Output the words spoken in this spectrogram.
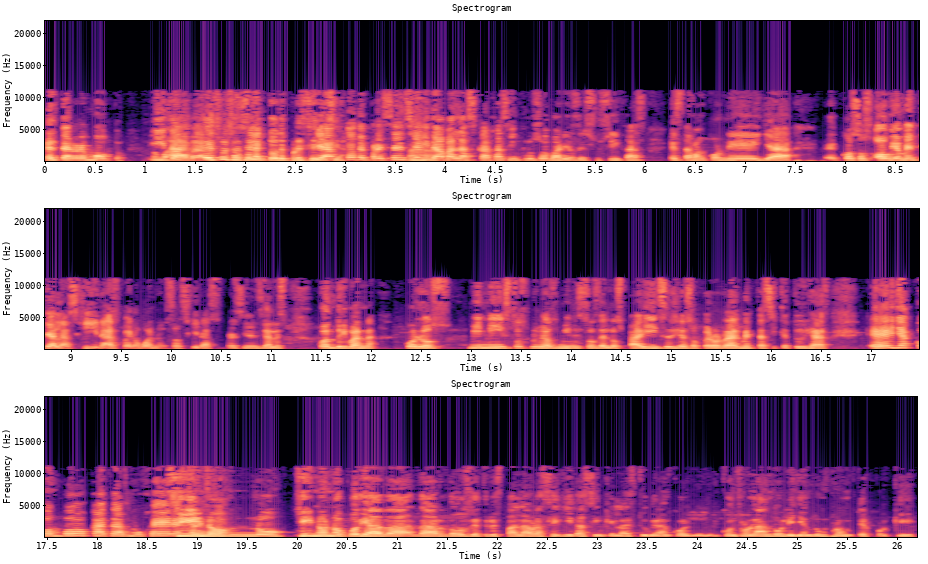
el terremoto. Y Ah, daba, eso es hacer acto de sí, presencia. acto de presencia y daba las cajas, incluso varias de sus hijas estaban con ella, eh, cosas, obviamente a las giras, pero bueno, esas giras presidenciales, cuando iban a- con los ministros, primeros ministros de los países y eso, pero realmente así que tú dijeras, ella convoca a las mujeres. Sí, a esto", no. No. Sí, no, no podía da- dar dos de tres palabras seguidas sin que la estuvieran col- controlando, leyendo un prompter, porque,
